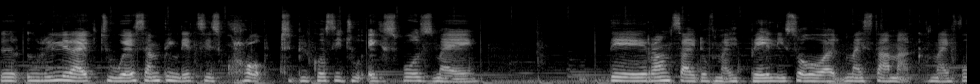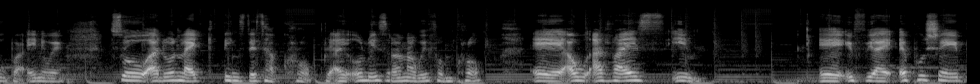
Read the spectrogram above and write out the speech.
really like to wear something that is cropped because it will expose my the round side of my belly so uh, my stomach my fupa. Anyway so i don't like things that are cropped. I always run away from crop. Uh, i would advise him uh, if you are apple shape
